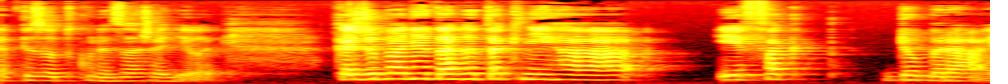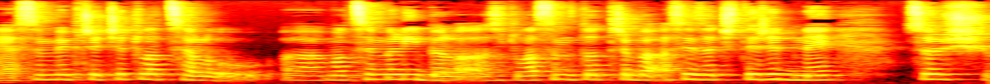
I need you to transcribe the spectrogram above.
epizodku nezařadili. Každopádně tahle ta kniha je fakt dobrá. Já jsem mi přečetla celou, uh, moc se mi líbila. Zjistila jsem to třeba asi za čtyři dny, což,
